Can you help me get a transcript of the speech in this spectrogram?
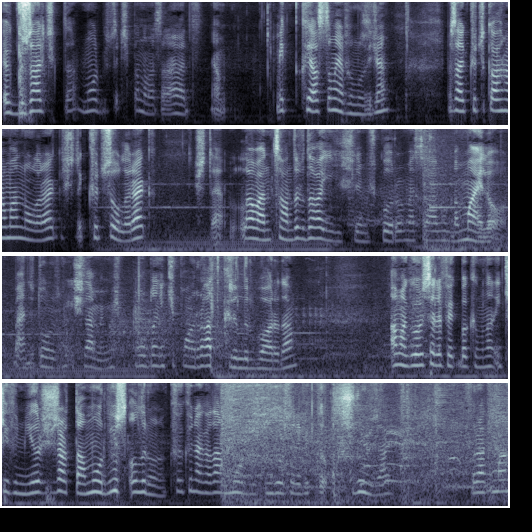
E, güzel çıktı. Morbius'ta çıktı da mesela evet. Yani bir kıyaslama yapalım diyeceğim. Mesela kötü kahraman olarak işte kötü olarak işte Love and Thunder daha iyi işlemiş Gore'u. Mesela burada Milo bence doğru düzgün işlenmemiş. Buradan 2 puan rahat kırılır bu arada. Ama görsel efekt bakımından iki film yarışır hatta Morbius alır onu. Köküne kadar Morbius'un görsel efektleri aşırı güzel. Fragman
